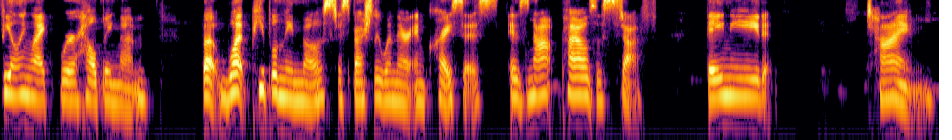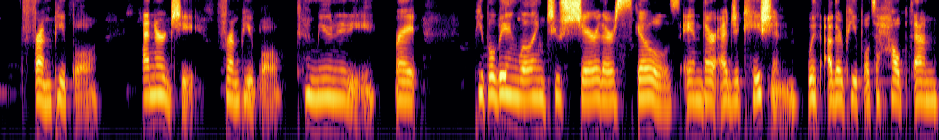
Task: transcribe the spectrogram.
feeling like we're helping them. But what people need most, especially when they're in crisis, is not piles of stuff. They need time from people, energy from people, community, right? People being willing to share their skills and their education with other people to help them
